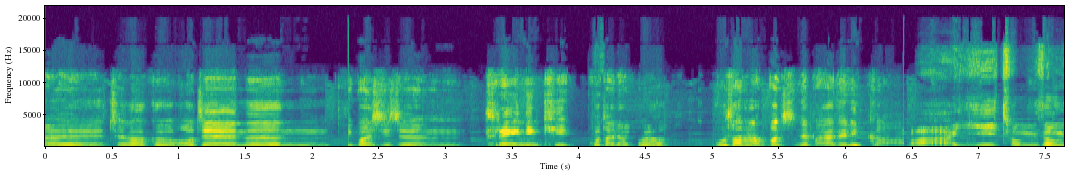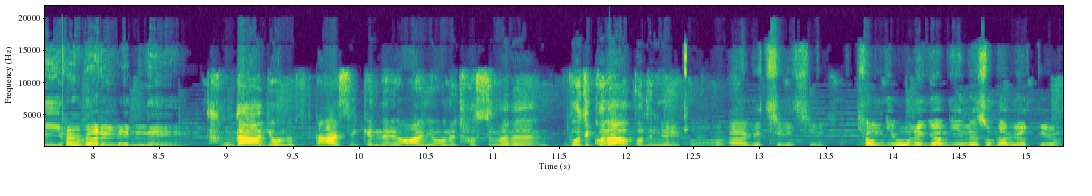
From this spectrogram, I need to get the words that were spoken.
예 제가 그 어제는 이번 시즌 트레이닝 킷 입고 다녔고요 고사는 한번 지내봐야 되니까. 와 이 정성이 결과를 냈네. 당당하게 오늘 나갈 수 있겠네요. 아니 오늘 졌으면은 못 입고 나갔거든요 이거. 아 그치 그치. 경기 오늘 경기는 소감이 어때요?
